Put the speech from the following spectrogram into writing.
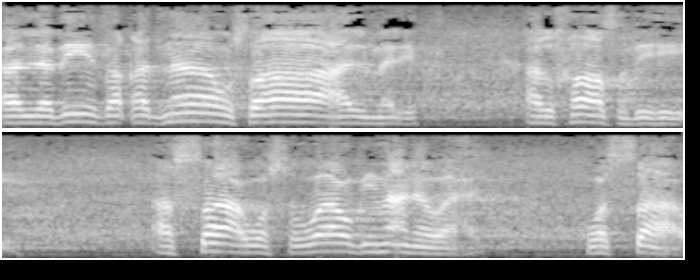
الذي فقدناه صاع الملك. الخاص به. الصاع والصواع بمعنى واحد. والصاع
